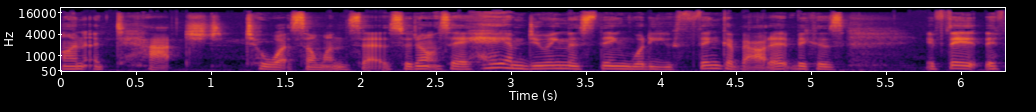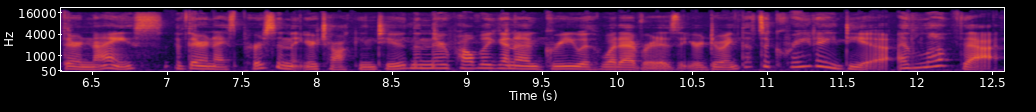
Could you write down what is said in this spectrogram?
unattached to what someone says. So don't say, "Hey, I'm doing this thing. What do you think about it?" because if they if they're nice, if they're a nice person that you're talking to, then they're probably going to agree with whatever it is that you're doing. That's a great idea. I love that.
